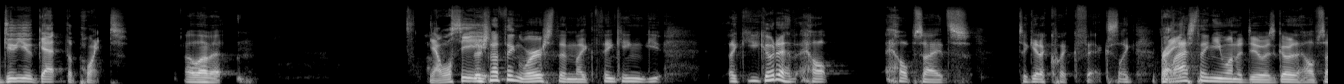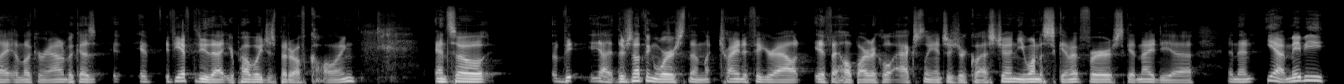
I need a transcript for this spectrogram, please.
do you get the point? I love it. Yeah, we'll see. There's nothing worse than like thinking you, like you go to help help sites to get a quick fix. Like the right. last thing you want to do is go to the help site and look around because if, if you have to do that, you're probably just better off calling. And so, yeah, there's nothing worse than like trying to figure out if a help article actually answers your question. You want to skim it first, get an idea, and then yeah, maybe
